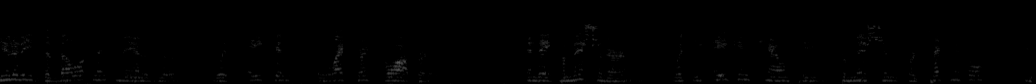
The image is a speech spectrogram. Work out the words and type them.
Community Development Manager with Aiken Electric Cooperative, and a Commissioner with the Aiken County Commission for Technical and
